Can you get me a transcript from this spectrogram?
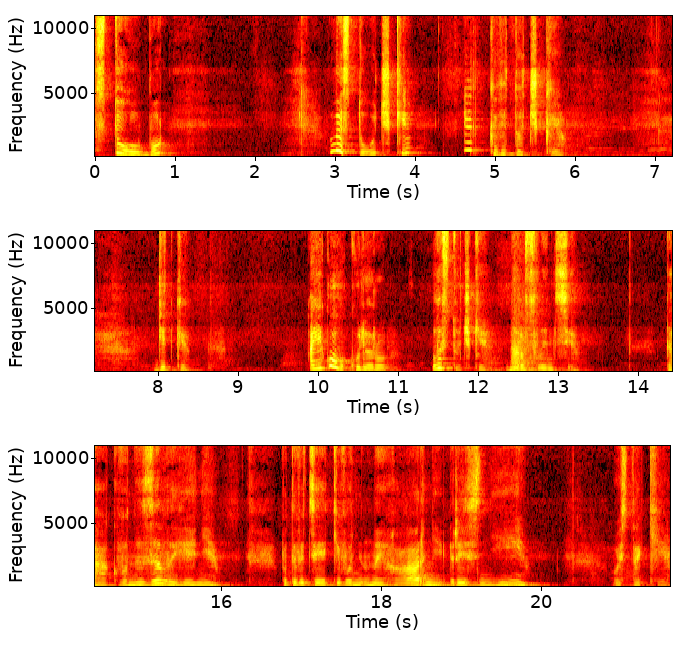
стовбур, листочки і квіточки. Дітки, а якого кольору листочки на рослинці? Так, вони зелені. Подивіться, які вони гарні, різні. Ось такі.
